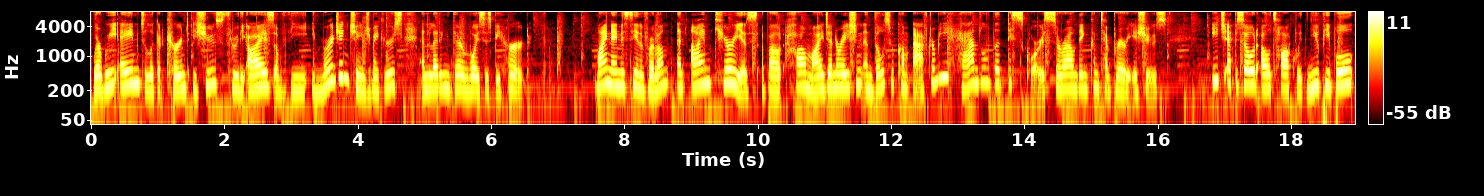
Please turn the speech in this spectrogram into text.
where we aim to look at current issues through the eyes of the emerging changemakers and letting their voices be heard. My name is Stine Førland, and I'm curious about how my generation and those who come after me handle the discourse surrounding contemporary issues. Each episode, I'll talk with new people,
